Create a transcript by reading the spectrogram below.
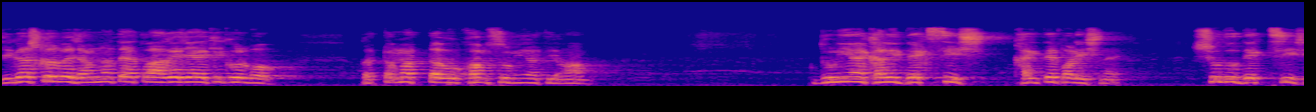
জিজ্ঞাসা করবে, জান্নাতে এত আগে যায় কি করব? দুনিয়ায় খালি দেখছিস খাইতে পারিস না শুধু দেখছিস,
